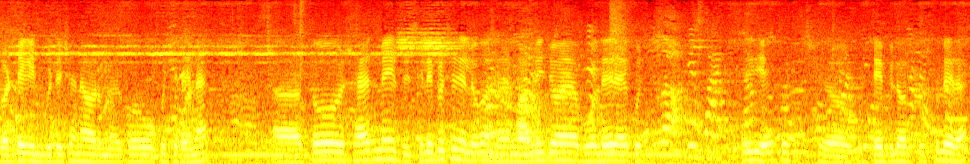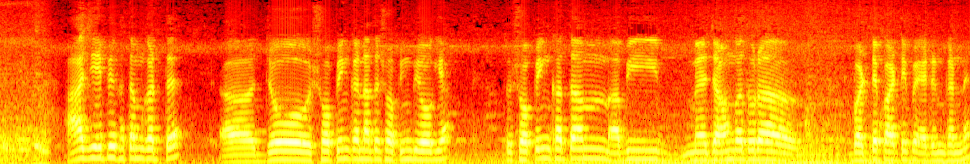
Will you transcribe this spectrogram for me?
बर्थडे का इन्विटेशन है और मेरे को वो कुछ लेना है। तो शायद मैं सेलिब्रेशन ले लूँगा। मामी जो है, वो ले रहे हैं कुछ सही है कुछ टेबल और कुछ तो ले रहा है। आज ये पे ख़त्म करते हैं। जो शॉपिंग करना था शॉपिंग भी हो गया। तो शॉपिंग ख़त्म, अभी मैं जाऊँगा थोड़ा बर्थडे पार्टी पे अटेंड करने।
